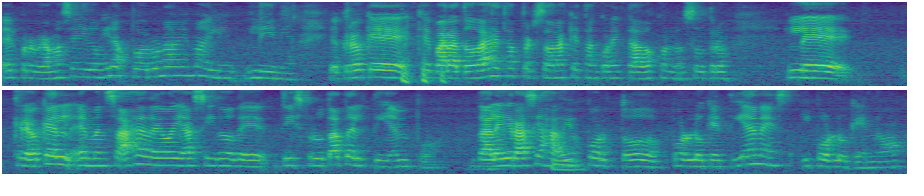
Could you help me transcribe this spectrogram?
el programa se ha ido, mira, por una misma línea. Yo creo que, que para todas estas personas que están conectados con nosotros, le creo que el, el, mensaje de hoy ha sido de disfrútate el tiempo, dale gracias a Dios por todo, por lo que tienes y por lo que no.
